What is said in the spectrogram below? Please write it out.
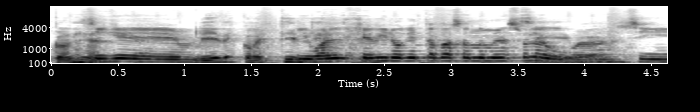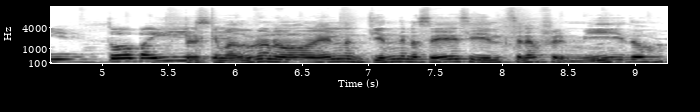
comida. Así que Billetes comestibles. igual heavy lo que está pasando en Venezuela, Sí, pues, bueno. si todo país... Pero es que eh, Maduro no, él no entiende, no sé si él será enfermito,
